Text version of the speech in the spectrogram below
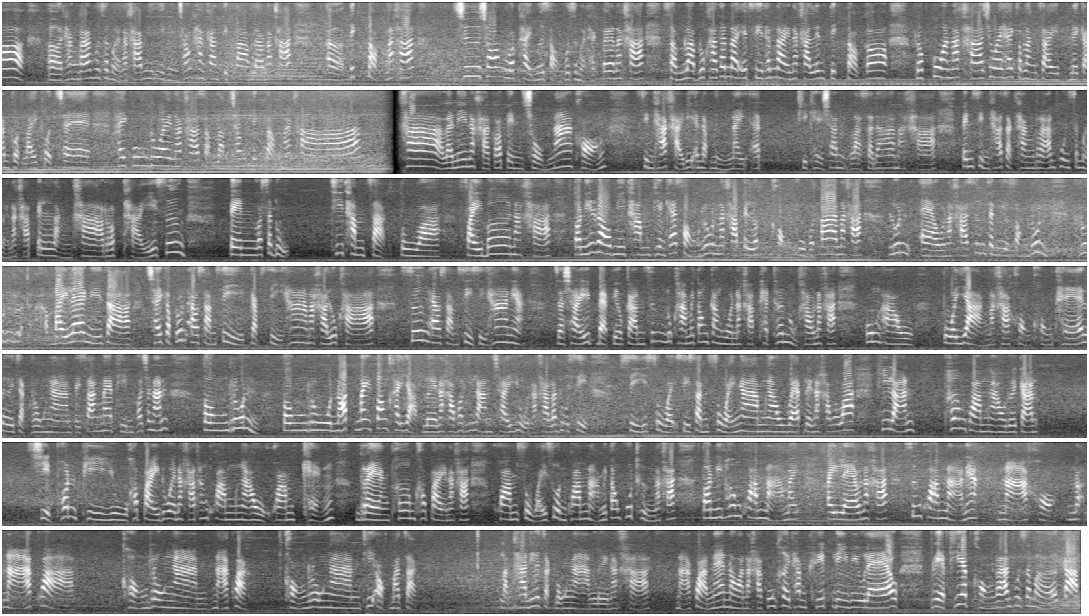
ทางร้านคุณเสมอนะคะ มีอีกหนึ่งช่องทางการติดตามแล้วนะคะติ๊กต็อกนะคะ ชื่อช่องรถไถมือ2คุณเสมอแท็กเตอร์นะคะสำหรับลูกค้าท่านใด FC ท่านใดนะคะ เล่น Tik t o k ก็รบกวนนะคะ ช่วยให้กำลังใจในการกดไลค์กดแชร์ ให้กุ้งด้วยนะคะสำหรับช่อง Tik t o k นะคะค่ะและนี่นะคะก็เป็นโฉมหน้าของสินค้าขายดีอันดับหนึ่งในแอปพลิเคชัน Lazada นะคะ เป็นสินค้าจากทางร้านพูนเสมอนะคะ เป็นหลังคารถไถ ซึ่งเป็นวัสดุที่ทำจากตัว ฟเบอร์นะคะ ตอนนี้เรามีทำเพียงแค่ 2 รุ่นนะคะ เป็นรถของคูโบต้านะคะ รุ่น L นะคะ ซึ่งจะมีอยู่ 2 รุ่น รุ่นใบแรกนี้จะใช้กับรุ่น L34 กับ 45 นะคะ ลูกค้า ซึ่ง L34 45 เนี่ยจะใช้แบบเดียวกัน ซึ่งลูกค้าไม่ต้องกังวลนะคะ แพทเทิร์นของเขานะคะ กุ้งเอา ตัวอย่างนะคะของของแท้เลยจากโรงงานไปสร้างแม่พิมพ์ เพราะฉะนั้นตรงรุ่นตรงรูน็อตไม่ต้องขยับเลยนะคะ เพราะที่ร้านใช้อยู่นะคะ แล้วดูสิสีสวย สีสันสวยงามเงาแวบเลยนะคะ เพราะว่าที่ร้านเพิ่มความเงาโดยการฉีดพ่น PU เข้าไปด้วยนะคะ ทั้งความเงา ความแข็งแรงเพิ่มเข้าไปนะคะ ความสวยส่วนความหนาไม่ต้องพูดถึงนะคะ ตอนนี้เพิ่มความหนาไปไปแล้วนะคะ ซึ่งความหนาเนี่ย หนาของหนากว่าของโรงงาน หนากว่าของโรงงานที่ออกมาจากหลังคานี่มาจากโรงงานเลยนะคะ หนากว่าแน่นอนนะคะ กุ้งเคยทำคลิปรีวิวแล้ว เปรียบเทียบของร้านพูเสมอกับ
